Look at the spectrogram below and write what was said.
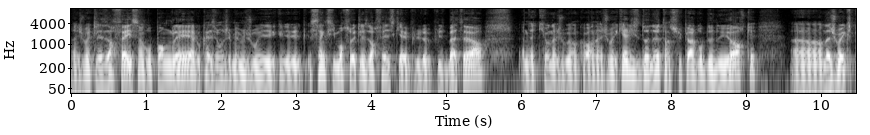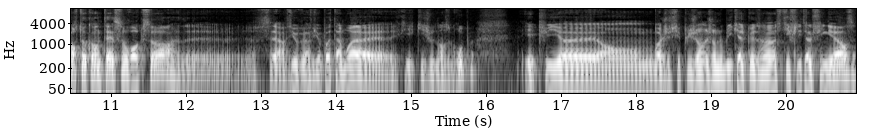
On a joué avec Leatherface, un groupe anglais. À l'occasion, j'ai même joué 5-6 morceaux avec Leatherface qui avait plus de, plus de batteur. On a qui on a joué encore? On a joué avec Alice Donut, un super groupe de New York. Euh, on a joué avec Sporto Cantes au Roxor. Euh, c'est un vieux, un vieux pote à moi euh, qui, qui joue dans ce groupe. Et puis, euh, on, je sais plus, j'en j'en oublie quelques-uns, Steve Littlefingers.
